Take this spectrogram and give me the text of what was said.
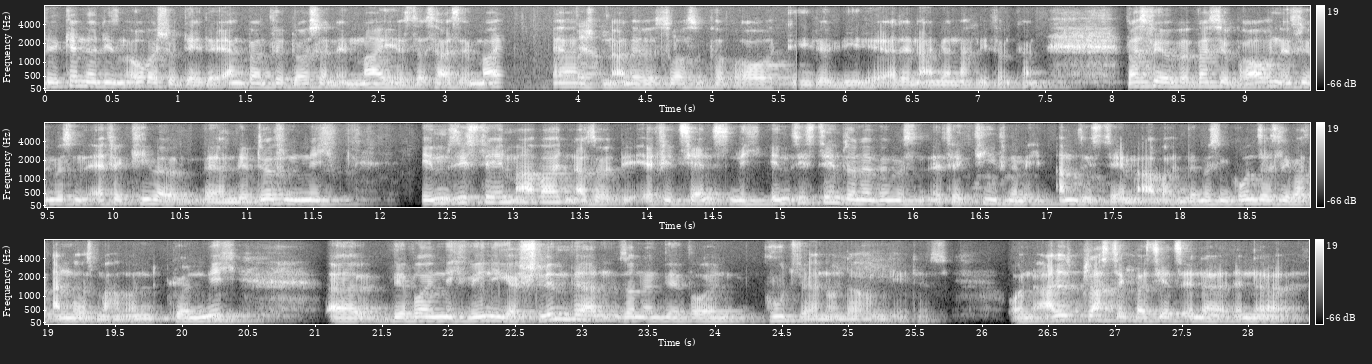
wir kennen ja diesen Overshoot Day, der irgendwann für Deutschland im Mai ist. Das heißt, im Mai haben schon alle Ressourcen verbraucht, die, die in einem Jahr nachliefern kann. Was wir, was wir brauchen, ist, wir müssen effektiver werden. Wir dürfen nicht im System arbeiten, also die Effizienz nicht im System, sondern wir müssen effektiv, nämlich am System arbeiten. Wir müssen grundsätzlich was anderes machen und können nicht, äh, wir wollen nicht weniger schlimm werden, sondern wir wollen gut werden und darum geht es. Und alles Plastik, was jetzt in der, in der,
